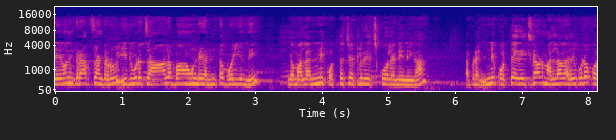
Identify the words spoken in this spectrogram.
లెమన్ గ్రాప్స్ అంటారు. ఇది కూడా చాలా బాగుండే అంతా పోయింది. ఇంకా మళ్ళీ అన్ని కొత్త చెట్లు తెచ్చుకోవాలి నేను ఇక. అప్పుడు అన్ని కొత్త తెచ్చినప్పుడు మళ్ళీ అది కూడా ఒక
